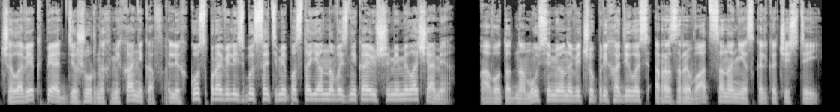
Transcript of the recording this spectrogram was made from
Человек пять дежурных механиков легко справились бы с этими постоянно возникающими мелочами, а вот одному Семеновичу приходилось разрываться на несколько частей.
